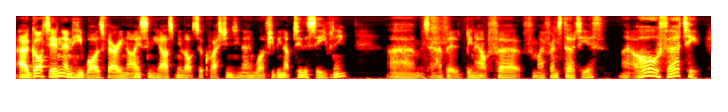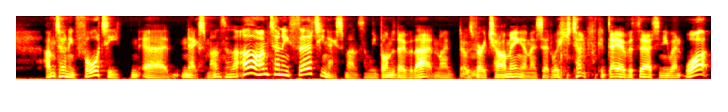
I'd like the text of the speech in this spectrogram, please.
Uh, got in and he was very nice and he asked me lots of questions. You know, what have you been up to this evening? Um, so I've been- out for, for my friend's 30th. Like, oh, 30. I'm turning 40 uh, next month. And I was like, oh, I'm turning 30 next month. And we bonded over that. And I, was very charming. And I said, well, you don't look a day over 30. And he went, what?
